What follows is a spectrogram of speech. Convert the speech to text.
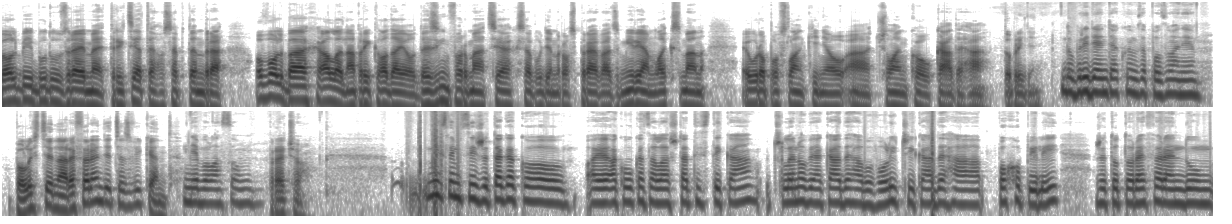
voľby budú zrejme 30. septembra. O voľbách, ale napríklad aj o dezinformáciách sa budem rozprávať s Miriam Lexman, europoslankyňou a členkou KDH. Dobrý deň. Dobrý deň, ďakujem za pozvanie. Boli ste na referende cez víkend? Nebola som. Prečo? Myslím si, že tak ako, aj ako ukázala štatistika, členovia KDH alebo voliči KDH pochopili, že toto referendum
